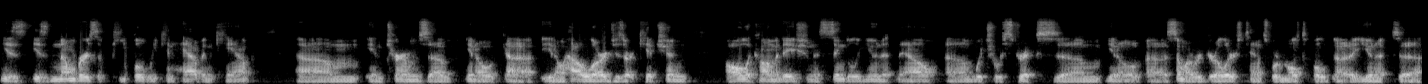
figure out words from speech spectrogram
is is numbers of people we can have in camp. Um, in terms of you know uh, you know how large is our kitchen, all accommodation is single unit now, um, which restricts, um, you know, uh, some of our drillers' tents were multiple uh, unit uh,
